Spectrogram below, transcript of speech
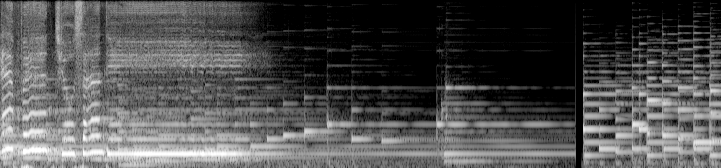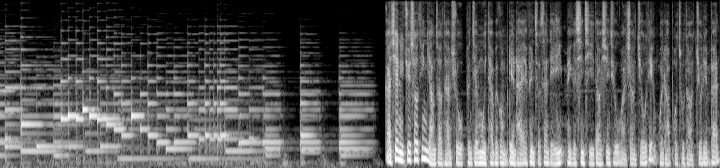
FM。九三点感谢你继续收听《杨照谈书》。本节目以台北广播电台 FM 九三点一，每个星期一到星期五晚上九点，为大家播出到九点半。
